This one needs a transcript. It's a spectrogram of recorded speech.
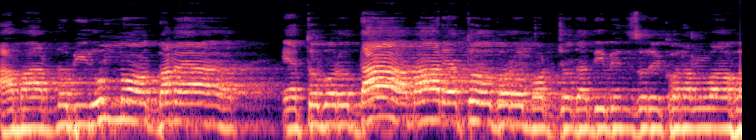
আমার নবীর উম্মত বানায়া এত বড় দাম আর এত বড় মর্যাদা দিবেন জোরে কোন আল্লাহু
